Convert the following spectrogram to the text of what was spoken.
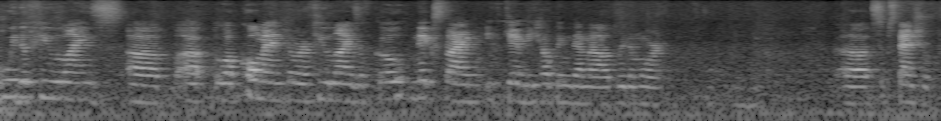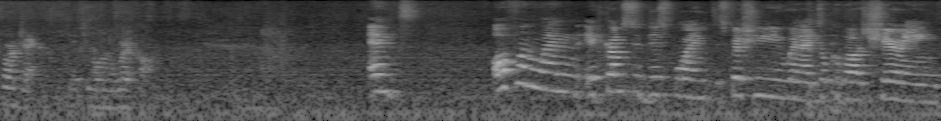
with a few lines, of, uh, a comment or a few lines of code. Next time it can be helping them out with a more uh, substantial project that you want to work on. And often when it comes to this point, especially when I talk about sharing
